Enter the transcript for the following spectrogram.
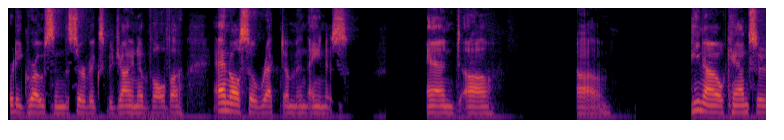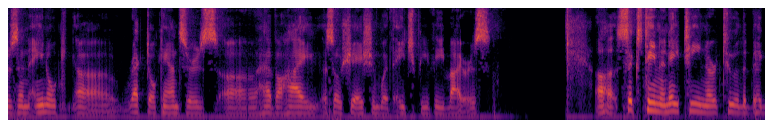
pretty gross in the cervix, vagina, vulva, and also rectum and anus. And uh, uh, penile cancers and anal uh, rectal cancers uh, have a high association with HPV virus. Uh, 16 and 18 are two of the big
